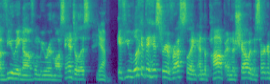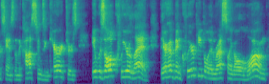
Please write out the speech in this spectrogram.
a viewing of when we were in Los Angeles. Yeah. If you look at the history of wrestling and the pomp and the show and the circumstance and the costumes and characters, it was all queer led. There have been queer people in wrestling all along,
